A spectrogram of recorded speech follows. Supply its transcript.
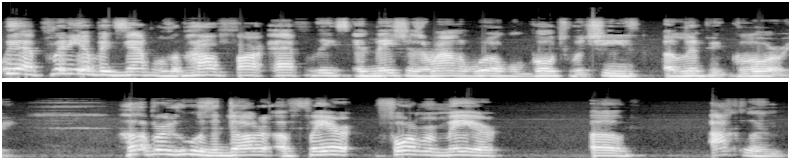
We have plenty of examples of how far athletes and nations around the world will go to achieve Olympic glory. Hubbard, who is the daughter of fair, former mayor of Auckland,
